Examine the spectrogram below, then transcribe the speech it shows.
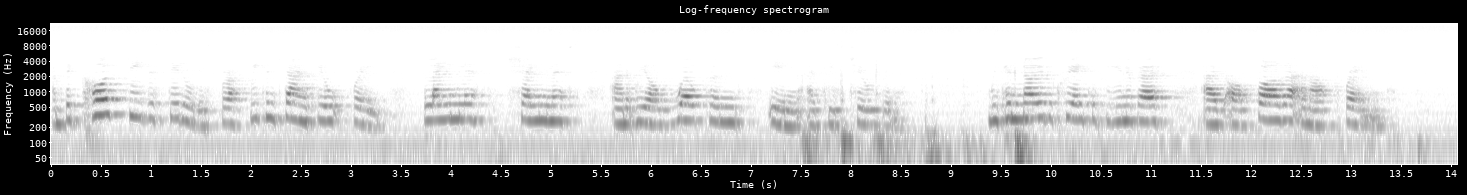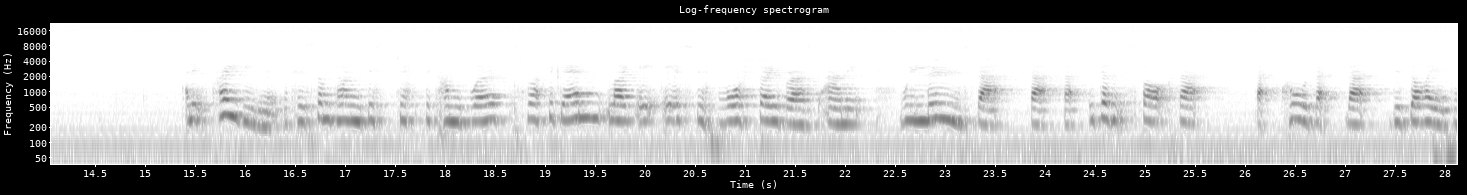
And because Jesus did all this for us, we can stand guilt free, blameless, shameless, and we are welcomed in as his children. We can know the creator of the universe as our Father and our friend. And it's crazy, isn't it? Because sometimes this just becomes words to us again. Like it, it's just washed over us and it, we lose that, that, that, it doesn't spark that, that cause, that, that desire to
